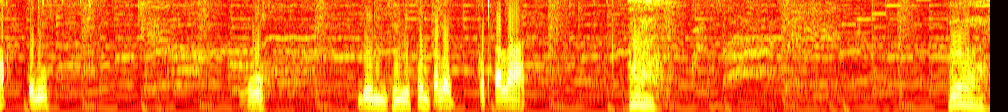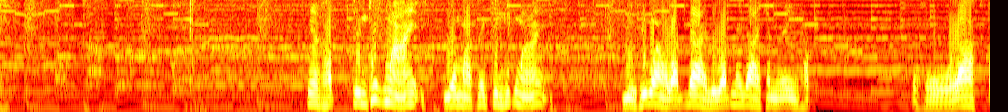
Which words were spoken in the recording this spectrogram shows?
ครับ ตัวนี้โอ้โห เด่นทีฝุ่นตลบกับตลาดฮ่าเฮ้ยเนี่ยครับ กินทุกไม้เรือหมักให้กินทุกไม้ อยู่ที่ว่าวัดได้หรือวัดไม่ได้แค่นั้นเองครับ โอ้โหลากแฟ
